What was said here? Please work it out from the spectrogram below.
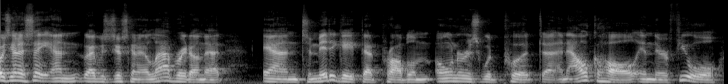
was going to say, and I was just going to elaborate on that. And to mitigate that problem, owners would put uh, an alcohol in their fuel,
